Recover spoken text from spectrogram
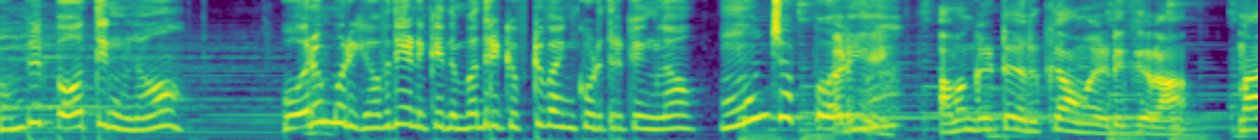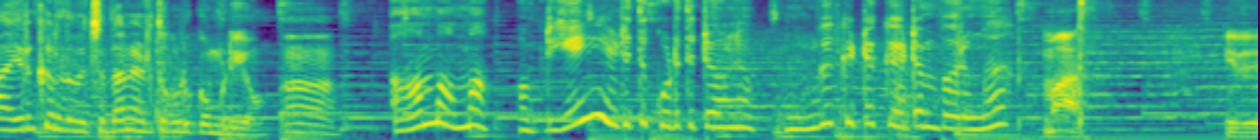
தம்பி பாத்தீங்களா? ஒரு முறையாவது எனக்கு இந்த மாதிரி gift வாங்கி கொடுத்துருக்கீங்களா? மூஞ்ச அடி பாருங்க அவன்கிட்ட இருக்கு அவன் எடுக்கிறான். நான் இருக்கிறத வச்சு தானே எடுத்து கொடுக்க முடியும். ஆமா ஆமா அப்படியே எடுத்து கொடுத்துட்டாலும் உங்ககிட்ட கேட்டேன் பாருங்க. மா இது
